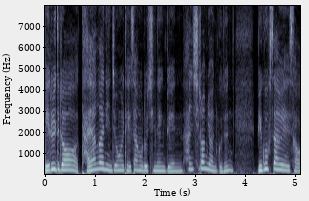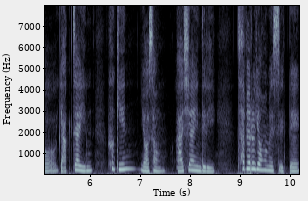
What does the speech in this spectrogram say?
예를 들어 다양한 인종을 대상으로 진행된 한 실험 연구는 미국 사회에서 약자인 흑인, 여성, 아시아인들이 차별을 경험했을 때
